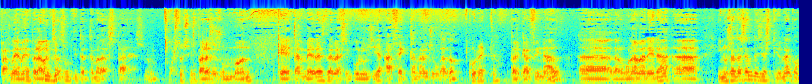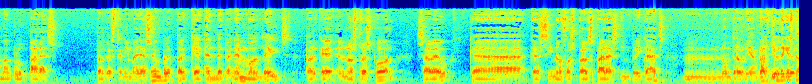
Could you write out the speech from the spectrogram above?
parlem, eh? però abans uh -huh. ha sortit el tema dels pares, no? Ostres, sí. Els pares és un món que també des de la psicologia afecten al jugador. Correcte. Perquè al final, eh, d'alguna manera, eh, i nosaltres hem de gestionar com a club pares, perquè els tenim allà sempre, perquè en depenem molt d'ells, perquè el nostre esport, sabeu, que, que si no fos pels pares implicats mm, no en trauríem Partim jo, jo suposo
